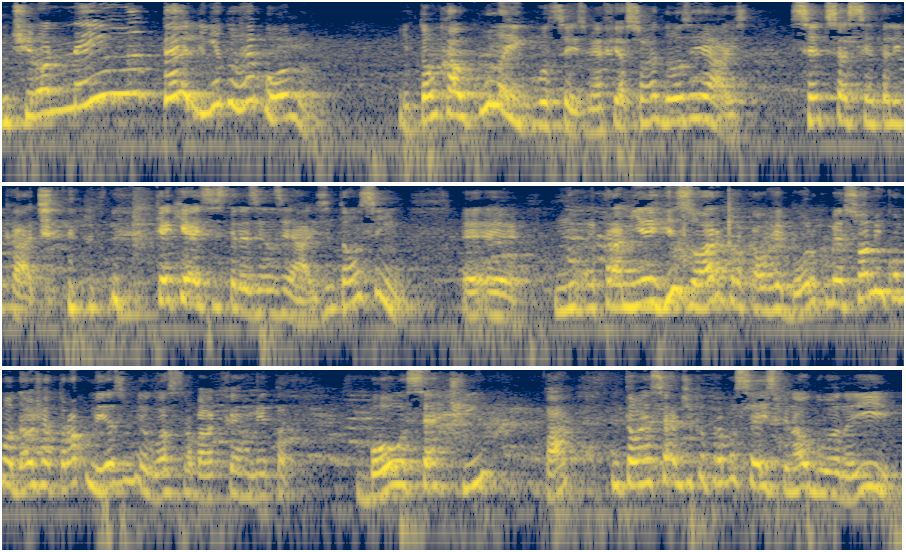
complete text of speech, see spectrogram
não tirou nem uma pelinha do rebolo. Então calcula aí com vocês, minha fiação é 12 reais. 160 alicate. O que, que, é esses 300 reais? Então assim, é, é, é para mim é irrisório trocar o rebolo. Começou a me incomodar, eu já troco mesmo. Eu gosto de trabalhar com ferramenta boa, certinho, tá? Então essa é a dica para vocês. Final do ano aí,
